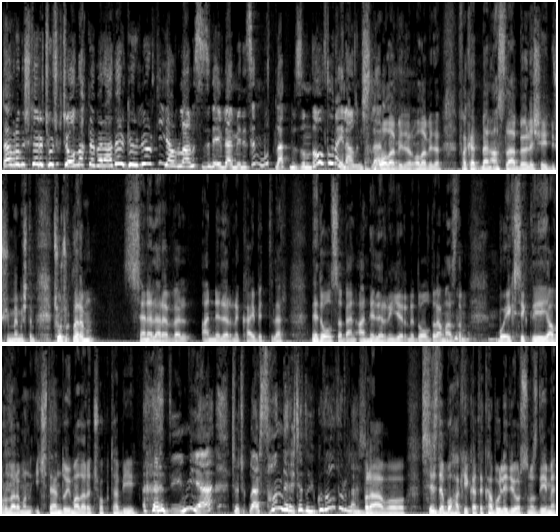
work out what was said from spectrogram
Davranışları çocukça olmakla beraber görülüyor ki Yavrularınız sizin evlenmenizin mutlak lüzumda olduğuna inanmışlar. Olabilir olabilir. Fakat ben asla böyle şey düşünmemiştim. Çocuklarım seneler evvel annelerini kaybettiler. Ne de olsa ben annelerinin yerini dolduramazdım. Bu eksikliği yavrularımın içten duymaları çok tabii. Değil mi ya? Çocuklar son derece duygulu olurlar. Bravo. Siz de bu hakikati kabul ediyorsunuz değil mi?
